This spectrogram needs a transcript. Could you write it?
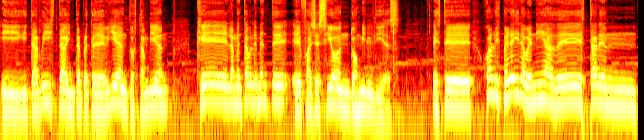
y guitarrista, intérprete de vientos también, que lamentablemente eh, falleció en 2010. Este, Juan Luis Pereira venía de estar en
